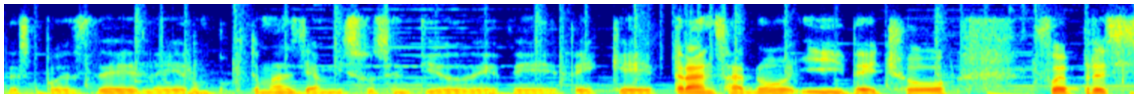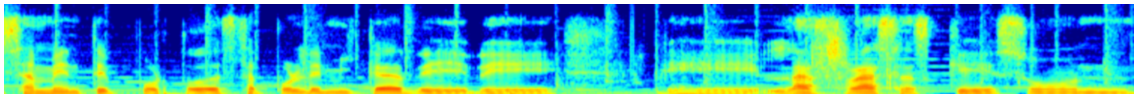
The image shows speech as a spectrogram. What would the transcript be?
después de leer un poquito más, ya me hizo sentido de, de, de que tranza, ¿no? Y de hecho fue precisamente por toda esta polémica de, de eh, las razas que son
